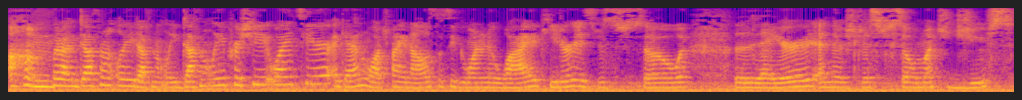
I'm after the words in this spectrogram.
Um, but I definitely definitely definitely appreciate why it's here. Again watch my analysis if you want to know why. Peter is just so layered and there's just so much juice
